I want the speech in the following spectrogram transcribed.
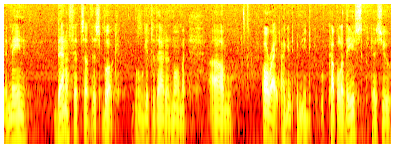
and main benefits of this book. We'll get to that in a moment. Um, all right, I need a couple of these because you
